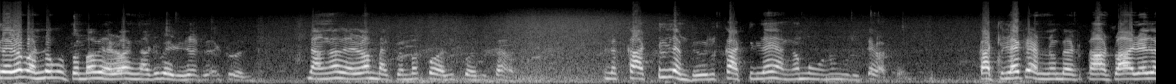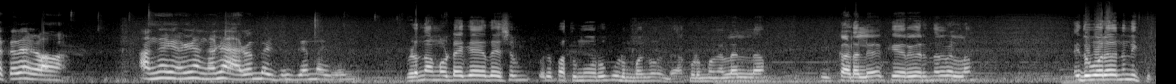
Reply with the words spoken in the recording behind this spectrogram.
തിര വന്ന് കുത്തുമ്പോൾ വെള്ളം ഇങ്ങോട്ട് വെള്ളിലോട്ട് വരും ഞങ്ങൾ വെള്ളം വയ്ക്കുമ്പോൾ കോരി കോരിക്കാവും പിന്നെ കട്ടിലുണ്ട്. ഒരു കട്ടിലെ ഞങ്ങൾ മൂന്നും കൂടി കിടക്കും കട്ടിലെ കിടന്നു കാട്ടാലയിലൊക്കെ വെള്ളമാണ്. അങ്ങനെയാണ് ഞങ്ങൾ നേരം വെള്ളിക്കാൻ വരും ഇവിടെ നിന്ന് അങ്ങോട്ടേക്ക് ഏകദേശം ഒരു പത്ത് നൂറ് കുടുംബങ്ങളുണ്ട്. ആ കുടുംബങ്ങളിലെല്ലാം ഈ കടൽ കയറി വരുന്ന വെള്ളം ഇതുപോലെ തന്നെ നിൽക്കും.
